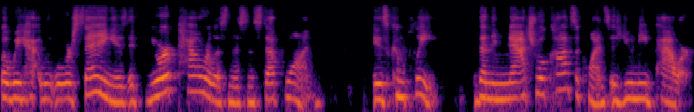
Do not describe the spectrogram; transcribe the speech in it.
But we ha- what we're saying is if your powerlessness in step one is complete, then the natural consequence is you need power.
